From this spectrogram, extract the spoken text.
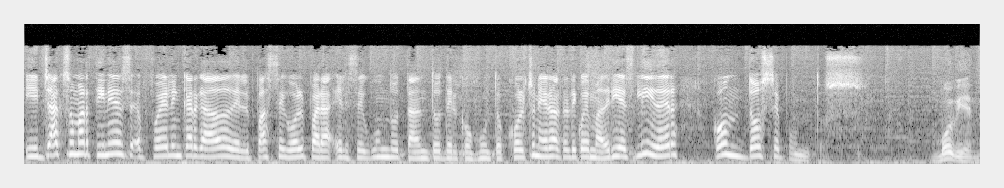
Y Jackson Martínez fue el encargado del pase gol para el segundo tanto del conjunto colchonero. El Atlético de Madrid es líder con 12 puntos. Muy bien.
